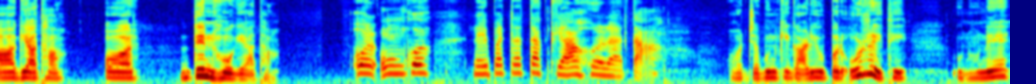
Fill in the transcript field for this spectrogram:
आ गया था और दिन हो गया था। और उनको नहीं पता था क्या हो रहा था। और जब उनकी गाड़ी ऊपर उड़ रही थी उन्होंने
